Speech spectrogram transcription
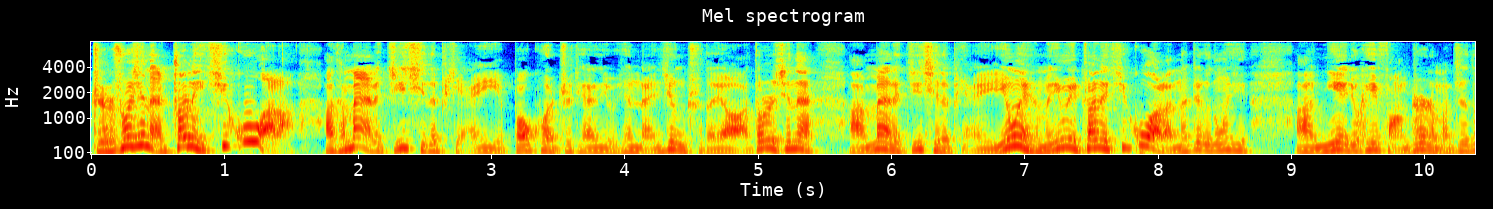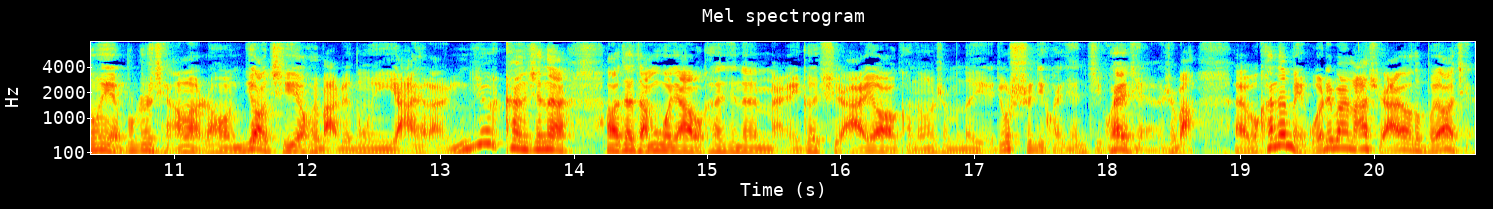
只是说现在专利期过过了啊，它卖的极其的便宜，包括之前有些男性吃的药啊，都是现在啊卖的极其的便宜。因为什么？因为专利期过了，那这个东西啊，你也就可以仿制了嘛，这东西也不值钱了。然后药企也会把这东西压下来。你就看现在啊，在咱们国家，我看现在买一个血压药，可能什么的也就十几块钱。几块钱是吧？哎，我看在美国这边拿血压药都不要钱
